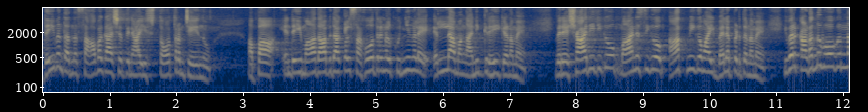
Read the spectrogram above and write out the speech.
ദൈവം തന്ന സാവകാശത്തിനായി സ്തോത്രം ചെയ്യുന്നു. അപ്പാ എന്റെ ഈ മാതാപിതാക്കൾ സഹോദരങ്ങൾ കുഞ്ഞുങ്ങളെ എല്ലാം അങ്ങ് അനുഗ്രഹിക്കണമേ. ഇവരെ ശാരീരികവും മാനസികവും ആത്മീകമായി ബലപ്പെടുത്തണമേ. ഇവർ കടന്നു പോകുന്ന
